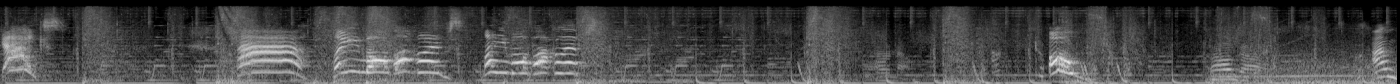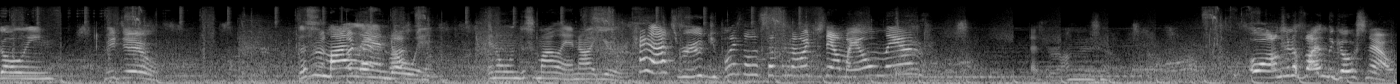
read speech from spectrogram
Yikes! Ah! Lightning ball apocalypse! Lightning ball apocalypse! Oh no. Oh! Oh god. I'm going. Me too. This is my land, Owen. And Owen, this is my land, not yours. Hey, that's rude. You planted all this stuff and now I just stay on my own land? That's wrong. That's not. Oh, I'm gonna find the ghost now.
